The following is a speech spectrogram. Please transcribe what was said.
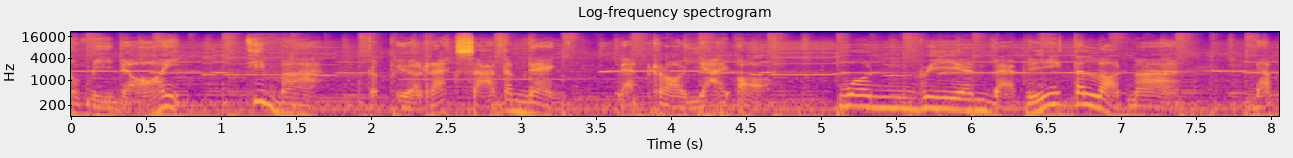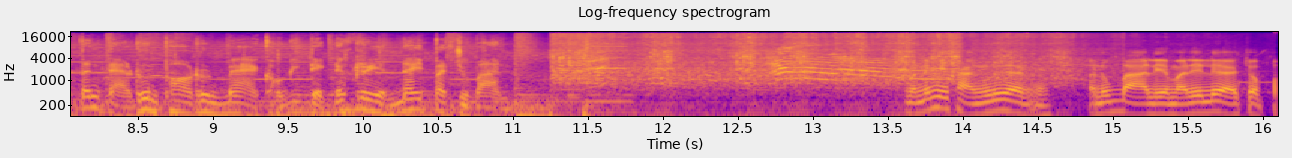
ก็มีน้อย ที่มาก็เพื่อรักษาตำแหน่งและรอย้ายออก วนเวียนแบบนี้ตลอดมา นับตั้งแต่รุ่นพ่อรุ่นแม่ของเด็กๆนักเรียนในปัจจุบัน มันไม่มีทางเลือกไงอนุบาลเรียนมาเรื่อยๆจบป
